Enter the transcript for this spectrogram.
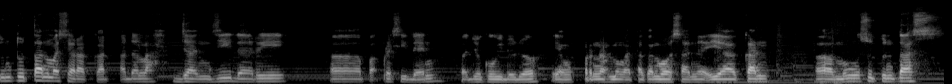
tuntutan masyarakat adalah janji dari uh, Pak Presiden Pak Joko Widodo yang pernah mengatakan bahwasannya ia akan uh, mengusut tuntas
